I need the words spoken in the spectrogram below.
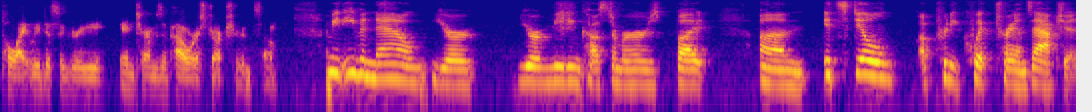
politely disagree in terms of how we're structured. So, I mean, even now you're you're meeting customers, but um, it's still a pretty quick transaction.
